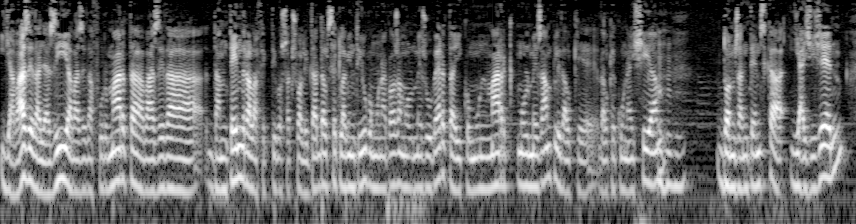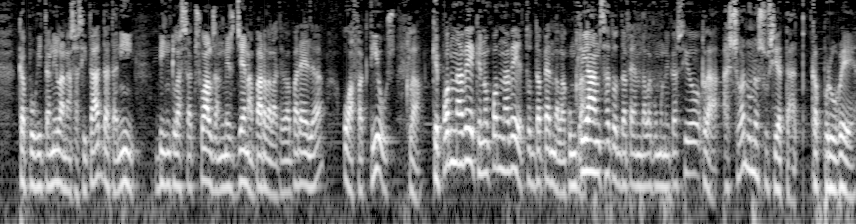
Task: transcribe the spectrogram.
I a base de llegir, a base de formar-te, a base de- d'entendre de, l'afectivosexualitat del segle XXI com una cosa molt més oberta i com un marc molt més ampli del que, del que coneixíem, Mhm. doncs entens que hi hagi gent que pugui tenir la necessitat de tenir vincles sexuals amb més gent a part de la teva parella o afectius. Clar. Que pot anar bé, que no pot anar bé, tot depèn de la confiança, tot depèn de la comunicació. Clar, això en una societat que prové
